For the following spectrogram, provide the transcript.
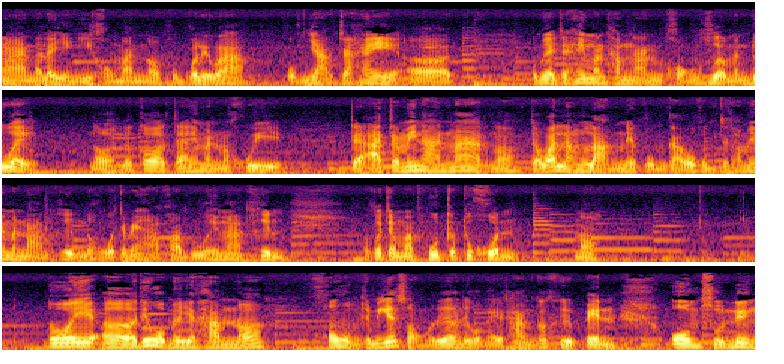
งานอะไรอย่างนี้ของมันเนาะผมก็เลยว่าผมอยากจะให้เอ่อผมอยากจะให้มันทำงานของส่วนมันด้วยเนาะแล้วก็จะให้มันมาคุย แต่อาจจะไม่นานมากเนาะแต่ว่าหลังๆเนี่ยผมกล่าวว่าผมจะทำให้มันนานขึ้น แล้วผมก็จะไปหาความรู้ให้มากขึ้น แล้วก็จะมาพูดกับทุกคนเนาะโดยเอ่อที่ผมอยากจะทำเนาะ ของผมจะมีแค่สองเรื่องที่ผมอยากจะทำก็คือเป็นโอมศูนย์หนึ่ง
